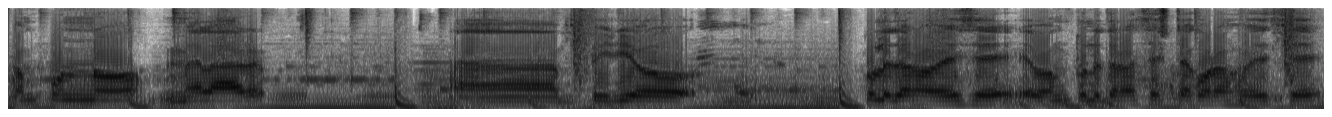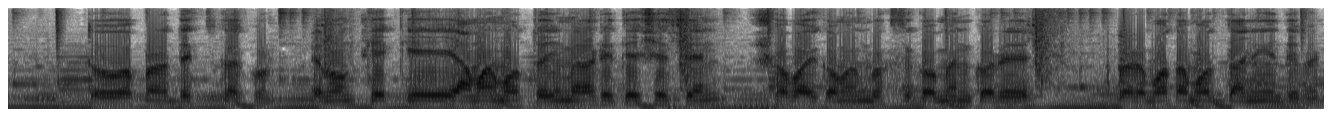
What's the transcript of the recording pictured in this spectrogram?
সম্পূর্ণ মেলার ভিডিও তুলে ধরা হয়েছে এবং তুলে ধরার চেষ্টা করা হয়েছে। তো আপনারা দেখতে থাকুন। এবং কে কে আমার মতো এই মেলাটিতে এসেছেন, সবাই কমেন্ট বক্সে কমেন্ট করে আপনার মতামত জানিয়ে দেবেন।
